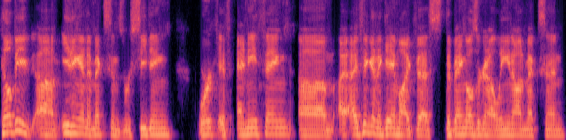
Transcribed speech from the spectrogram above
he'll be um, eating into Mixon's receiving work, if anything. Um, I, I, think in a game like this, the Bengals are going to lean on Mixon.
